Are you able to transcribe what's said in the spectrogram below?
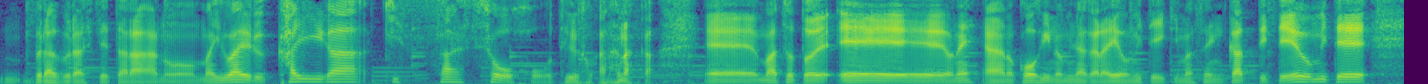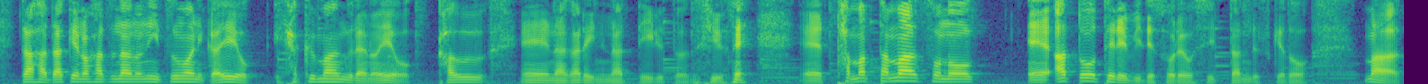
ブラブラしてたら、あの、まあ、いわゆる絵画喫茶商法というのかな、なんか、えー、まあ、ちょっと、絵をね、あの、コーヒー飲みながら絵を見ていきませんかって言って、絵を見てただけのはずなのに、いつの間にか絵を、100万ぐらいの絵を買う、えー、流れになっているというね、えー、たまたまその、えー、あとテレビでそれを知ったんですけど、まあ、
